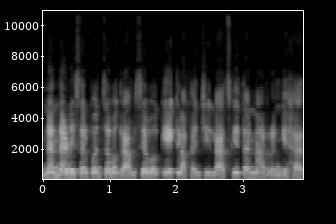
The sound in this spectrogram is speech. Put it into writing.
नंदाणे सरपंच व ग्रामसेवक एक लाखांची लाच घेताना रंगेहात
